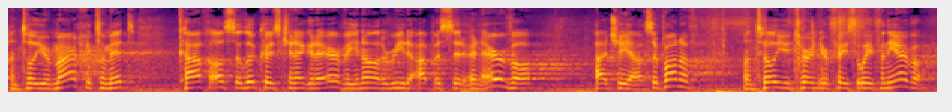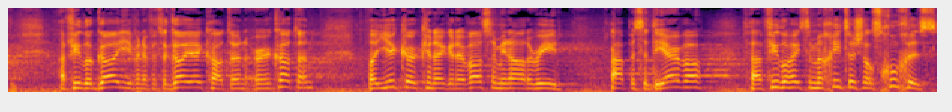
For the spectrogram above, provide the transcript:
until you're marchik from it, Kach also Lukas Keneged Erva, you're not allowed to read opposite an Erva, until you turn your face away from the erva. Afilu goy, even if it's a goy, katan or a katan, la yikr keneged ervasim, you're not to read opposite the erva. Afilu haisim mechitza shel schuchis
